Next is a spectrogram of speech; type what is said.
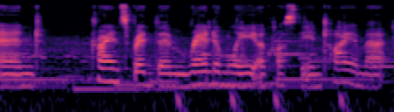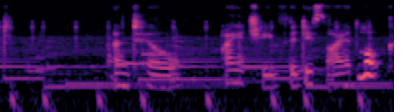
and try and spread them randomly across the entire mat until I achieve the desired look.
